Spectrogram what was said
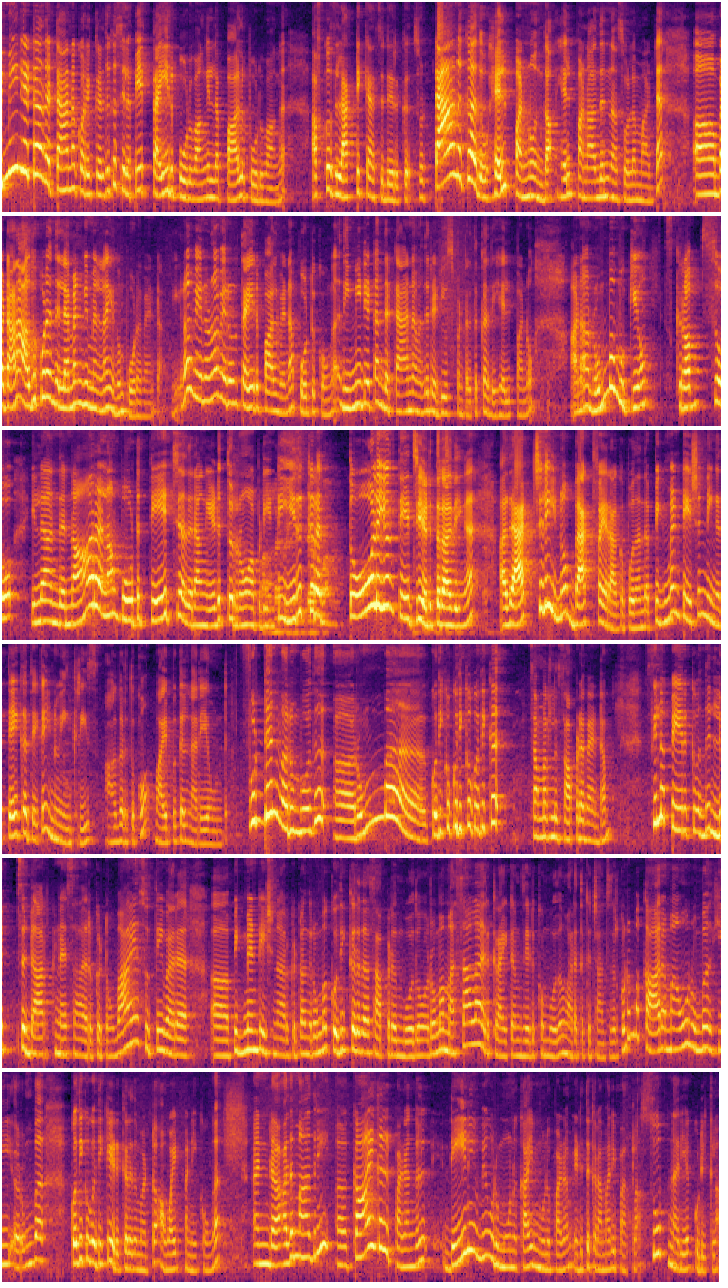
இமீடியட்டாக அந்த டேனை குறைக்கிறதுக்கு சில பேர் தயிர் போடுவாங்க இல்லை பால் போடுவாங்க. அஃப்கோர்ஸ் லாக்டிக் ஆசிட் இருக்குது ஸோ டேனுக்கு அது ஹெல்ப் பண்ணும் தான். ஹெல்ப் பண்ணாதுன்னு நான் சொல்ல மாட்டேன். பட் ஆனால் அது கூட இந்த லெமன் கிமெல்லாம் எதுவும் போட வேண்டாம். ஏன்னா வேணும்னா வெறும் தயிர் பால் வேணால் போட்டுக்கோங்க. அது இமீடியட்டாக அந்த டேனை வந்து ரெடியூஸ் பண்ணுறதுக்கு அது ஹெல்ப் பண்ணும். ஆனால் ரொம்ப முக்கியம் ஸ்க்ரப்ஸோ இல்லை அந்த நாரெல்லாம் போட்டு தேய்ச்சி அதை நாங்கள் எடுத்துடுறோம் அப்படின்ட்டு இருக்கிற தோலையும் தேய்ச்சி எடுத்துடாதீங்க அது ஆக்சுவலி இன்னும் பேக் ஃபயர் ஆக போகுது. அந்த பிக்மெண்டேஷன் நீங்கள் தேய்க்க தேய்க்க இன்னும் இன்க்ரீஸ் ஆகிறதுக்கும் வாய்ப்புகள் நிறைய உண்டு. ஃபுட்டுன்னு வரும்போது ரொம்ப கொதிக்க கொதிக்க கொதிக்க சம்மரில் சாப்பிட வேண்டாம். சில பேருக்கு வந்து லிப்ஸ் டார்க்னஸாக இருக்கட்டும் வாயை சுற்றி வர பிக்மெண்டேஷனாக இருக்கட்டும் அந்த ரொம்ப கொதிக்கிறதா சாப்பிடும் போதும் ரொம்ப மசாலா இருக்கிற ஐட்டம்ஸ் எடுக்கும் போதும் வரதுக்கு சான்சஸ் இருக்கும். ரொம்ப காரமாகவும் ரொம்ப ஹீ ரொம்ப கொதிக்க கொதிக்க எடுக்கிறது மட்டும் அவாய்ட் பண்ணிக்கோங்க. அண்ட் அது மாதிரி காய்கள் பழங்கள் டெய்லியுமே ஒரு மூணு காய் மூணு பழம் எடுத்துக்கிற மாதிரி பார்க்கலாம். சூப் நிறைய குடிக்கலாம்.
